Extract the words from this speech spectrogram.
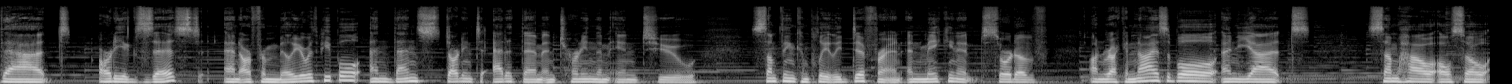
that already exist and are familiar with people, and then starting to edit them and turning them into something completely different and making it sort of unrecognizable and yet somehow also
